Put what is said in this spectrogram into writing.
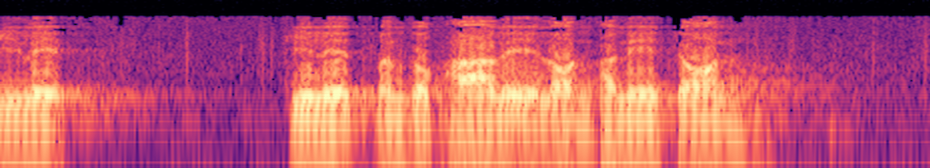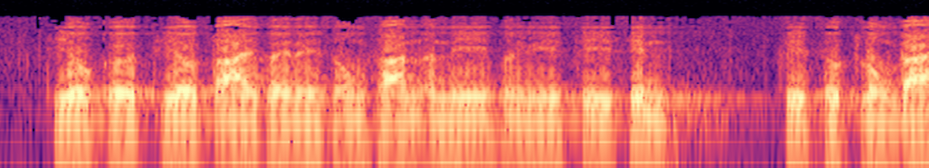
กิเลส กิเลสมันก็พาเล่ร่อนพเนจร เที่ยวเกิดเที่ยวตายไปในสงสาร อันนี้ไม่มีที่สิ้นที่สุดลงได้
